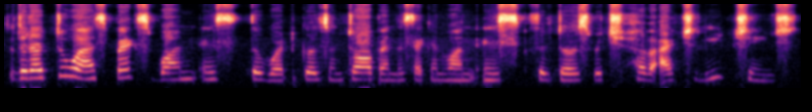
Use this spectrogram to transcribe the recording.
So there are two aspects. One is the verticals on top and the second one is filters which have actually changed.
